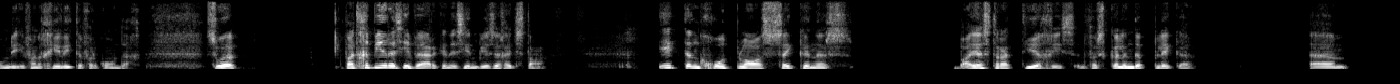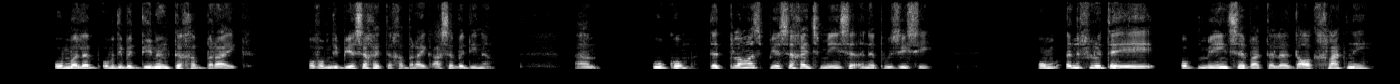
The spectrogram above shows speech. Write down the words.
om die evangelie te verkondig. So wat gebeur as jy werk en as jy in besigheid staan? Ek dink God plaas sy kinders baie strategies in verskillende plekke um om hulle om die bediening te gebruik of om die besigheid te gebruik as 'n bediening. Um hoekom? Dit plaas besigheidsmense in 'n posisie om invloed te hê op mense wat hulle dalk glad nie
